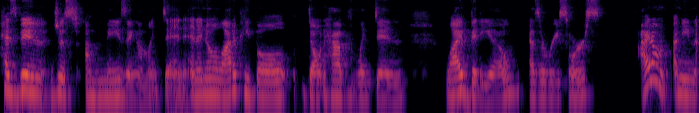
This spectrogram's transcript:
has been just amazing on LinkedIn. And I know a lot of people don't have LinkedIn live video as a resource. I don't, I mean,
